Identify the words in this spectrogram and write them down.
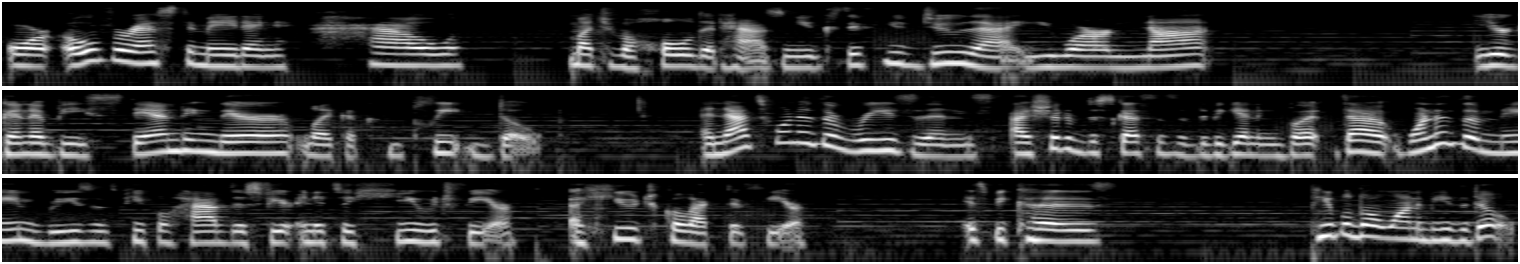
or overestimating how much of a hold it has on you. Because if you do that, you are not you're going to be standing there like a complete dope. And that's one of the reasons I should have discussed this at the beginning, but that one of the main reasons people have this fear, and it's a huge fear, a huge collective fear, is because people don't want to be the dope.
